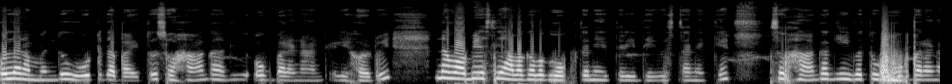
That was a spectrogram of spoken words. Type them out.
ಕೊಲ್ಲರಮ್ಮಂದು ಊಟದ ಹಬ್ಬ ಇತ್ತು. ಸೊ ಹಾಗಾಗಿ ಹೋಗಿ ಬರೋಣ ಅಂತೇಳಿ ಹೊರಡ್ವಿ ನಾವು ಆಬ್ವಿಯಸ್ಲಿ ಅವಾಗವಾಗ ಹೋಗ್ತಾನೆ ಇರ್ತೀವಿ ದೇವಸ್ಥಾನಕ್ಕೆ. ಸೊ ಹಾಗಾಗಿ ಇವತ್ತು ಹೋಗಿ ಬರೋಣ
